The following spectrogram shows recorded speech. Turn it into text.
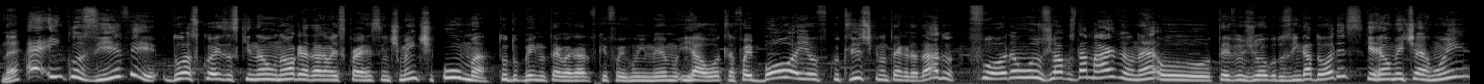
né? É, inclusive, duas coisas que não, não agradaram a Square recentemente. Uma, tudo bem não ter agradado porque foi ruim mesmo, e a outra foi boa e eu fico triste que não tenha agradado, foram os jogos da Marvel, né? O, teve o jogo dos Vingadores, que realmente é ruim,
